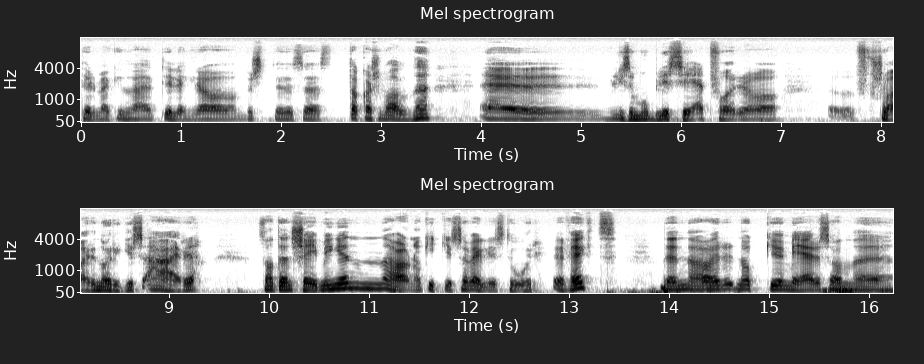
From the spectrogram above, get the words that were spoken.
til og med kunne være tilhengere av å beskytte disse stakkars hvalene, eh, liksom mobilisert for å forsvare Norges ære. Sånn at den shamingen har nok ikke så veldig stor effekt. Den har nok mer sånn eh,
